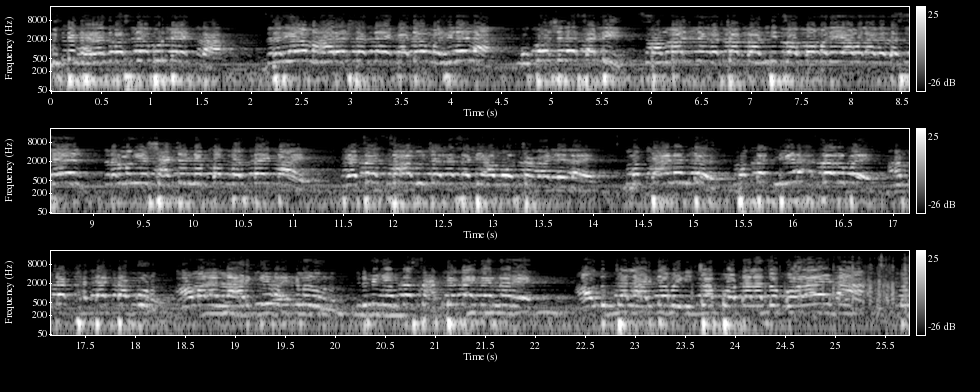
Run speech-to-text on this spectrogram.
नुसते घरात बसल्यापुरते आहेत का जर या महाराष्ट्रातल्या एखाद्या महिलेला उपोषणासाठी संभाजीनगरच्या क्रांती चौकामध्ये यावं लागत असेल तर मग हे शासन नेमकं करतंय काय याचा जाब विचारण्यासाठी हा मोर्चा काढलेला आहे मग त्यानंतर फक्त दीड हजार रुपये आमच्या खात्यात टाकून आम्हाला लाडकी बहीण म्हणून तुम्ही नेमकं साध्य काय करणार आहे अहो तुमच्या लाडक्या बहिणीच्या पोटाला जो गोळा आहे ना तो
